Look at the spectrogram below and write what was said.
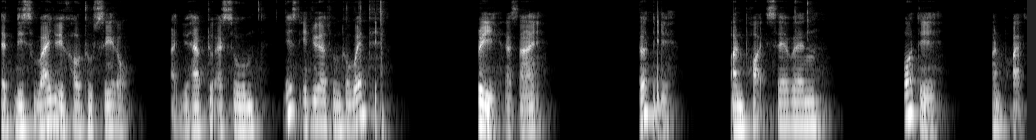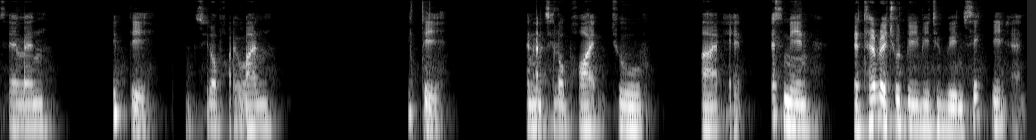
set this value equal to 0. Right? You have to assume this if you assume 20, 3, that's right, 30, 1.7, 40, 1.7, 50, 0.1, 60, and then 0.258. That means the temperature should be between 60 and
